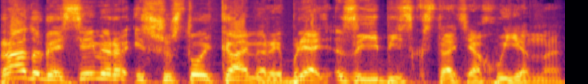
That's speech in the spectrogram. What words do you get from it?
Радуга семеро из шестой камеры. Блять, заебись, кстати, охуенно.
